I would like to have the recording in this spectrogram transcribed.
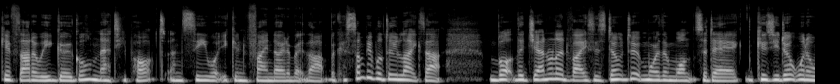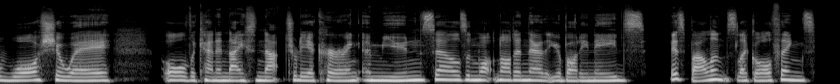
give that a wee Google, neti pot, and see what you can find out about that because some people do like that. But the general advice is don't do it more than once a day because you don't want to wash away all the kind of nice, naturally occurring immune cells and whatnot in there that your body needs. It's balance, like all things.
